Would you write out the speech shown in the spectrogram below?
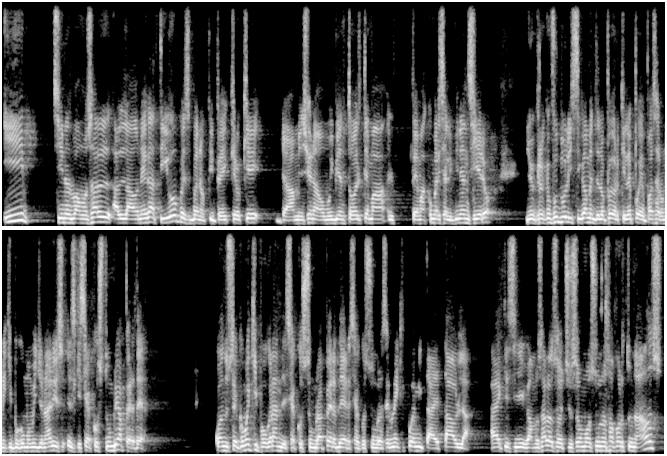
Y si nos vamos al, al lado negativo, pues bueno, Pipe creo que ya ha mencionado muy bien todo el tema, el tema comercial y financiero. Yo creo que futbolísticamente lo peor que le puede pasar a un equipo como Millonarios es que se acostumbre a perder cuando usted como equipo grande se acostumbra a perder, se acostumbra a ser un equipo de mitad de tabla, a que si llegamos a los ocho somos unos afortunados,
